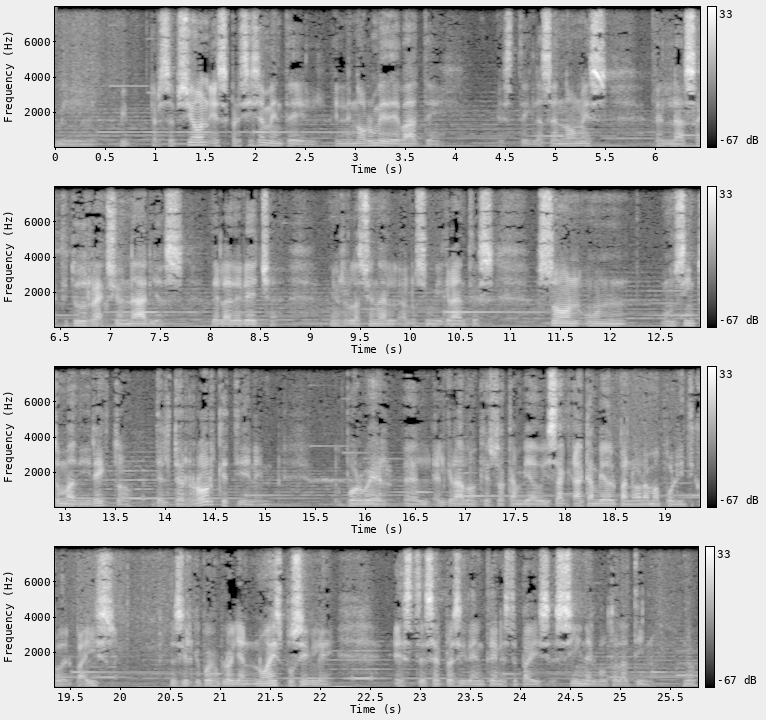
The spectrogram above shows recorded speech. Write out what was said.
Mi, percepción es precisamente el, enorme debate este, y las enormes las actitudes reaccionarias de la derecha en relación a, los inmigrantes son un, síntoma directo del terror que tienen por ver el, grado en que esto ha cambiado y ha cambiado el panorama político del país. Es decir, que por ejemplo ya no es posible este, ser presidente en este país sin el voto latino. ¿no?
